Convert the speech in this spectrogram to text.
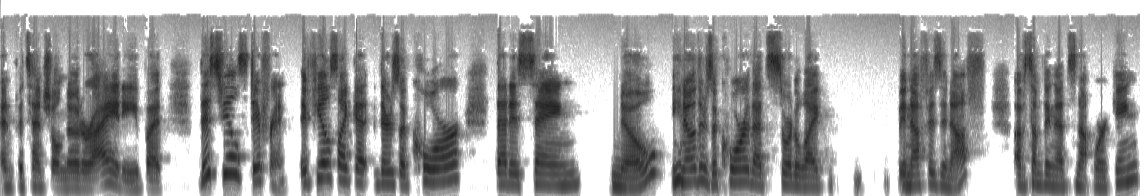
and potential notoriety. But this feels different. It feels like a, there's a core that is saying, no, you know, there's a core that's sort of like, enough is enough of something that's not working.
